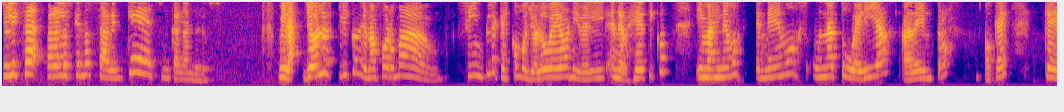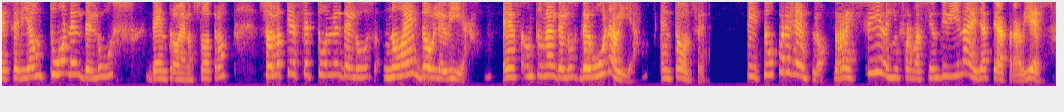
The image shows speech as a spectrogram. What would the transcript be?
Yulitza, para los que no saben, ¿qué es un canal de luz? Mira, yo lo explico de una forma simple, que es como yo lo veo a nivel energético. Imaginemos que tenemos una tubería adentro, ¿ok? Que sería un túnel de luz dentro de nosotros, solo que ese túnel de luz no es doble vía, es un túnel de luz de una vía. Entonces, si tú, por ejemplo, recibes información divina, ella te atraviesa.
